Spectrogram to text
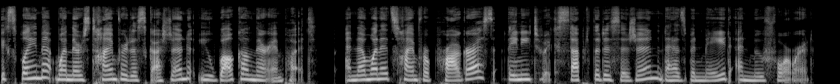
Explain that when there's time for discussion, you welcome their input. And then when it's time for progress, they need to accept the decision that has been made and move forward.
